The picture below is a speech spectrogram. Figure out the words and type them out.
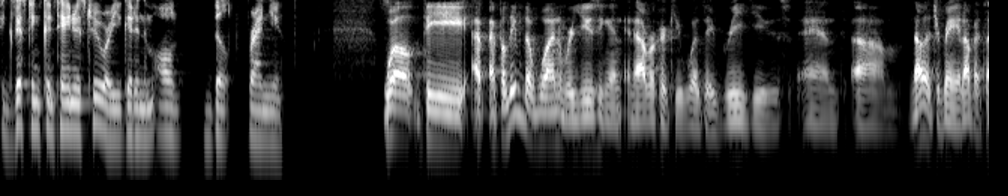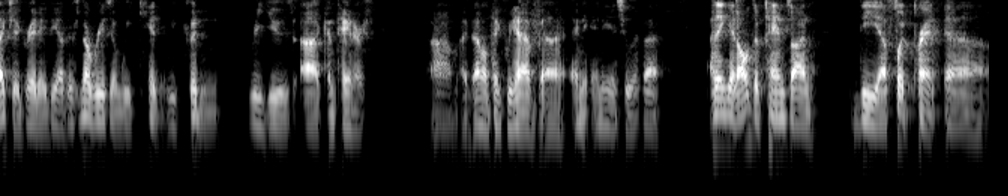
existing containers too, or are you getting them all built brand new? Well, the I, I believe the one we're using in, in, Albuquerque was a reuse, and um, now that you're bringing it up, it's actually a great idea. There's no reason we can we couldn't reuse uh, containers. Um, I don't think we have uh, any, any issue with that. I think it all depends on the uh, footprint, uh,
